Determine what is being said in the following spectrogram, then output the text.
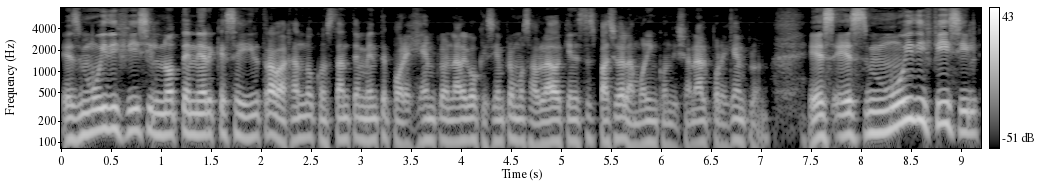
es muy difícil no tener que seguir trabajando constantemente, por ejemplo, en algo que siempre hemos hablado aquí en este espacio del amor incondicional, por ejemplo. Es, es muy difícil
